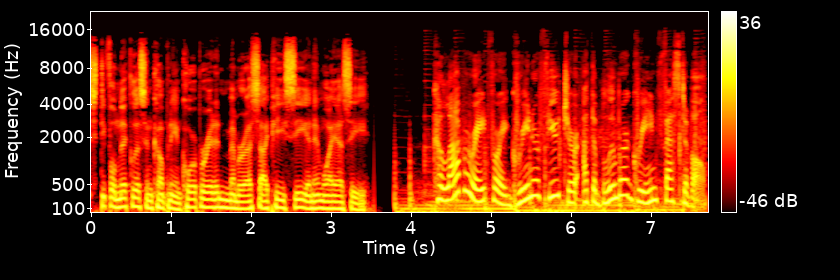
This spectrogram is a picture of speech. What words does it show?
Stifel Nicolaus and Company Incorporated, member SIPC and NYSE. Collaborate for a greener future at the Bloomberg Green Festival,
